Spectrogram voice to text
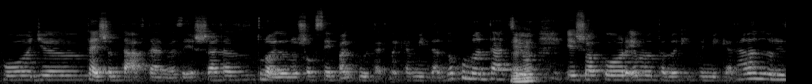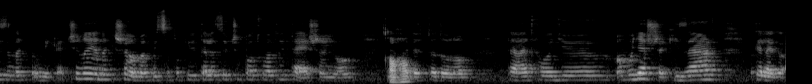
hogy teljesen távtervezéssel, tehát a tulajdonosok szépen küldtek nekem minden dokumentációt, uh-huh. és akkor én mondtam nekik, hogy miket ellenőrizzenek, meg miket csináljanak, és olyan megbízható kivitelező csapat volt, hogy teljesen jól működött a dolog. Tehát, hogy amúgy ez se kizárt, tényleg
